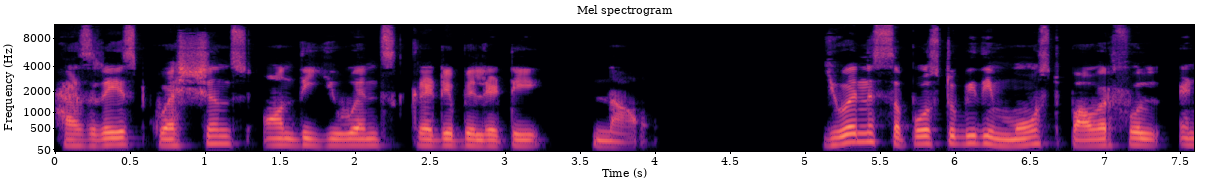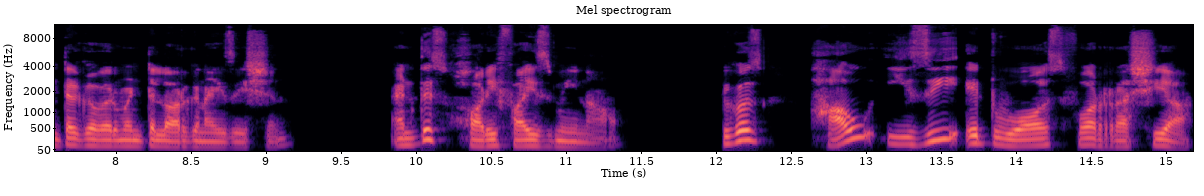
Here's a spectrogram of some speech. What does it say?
has raised questions on the UN's credibility now. UN is supposed to be the most powerful intergovernmental organization. And this horrifies me now. Because how easy it was for Russia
